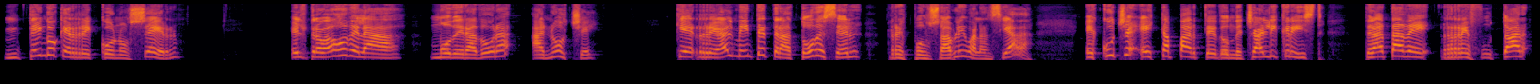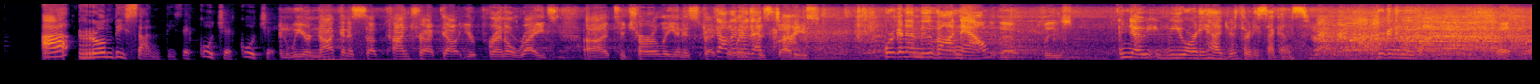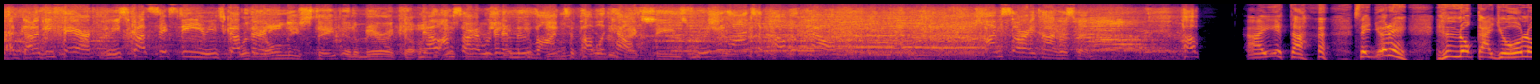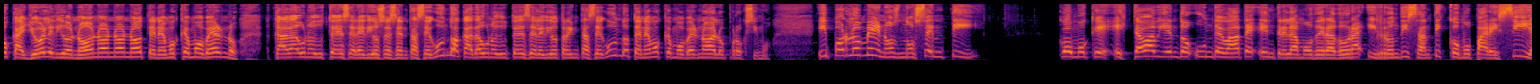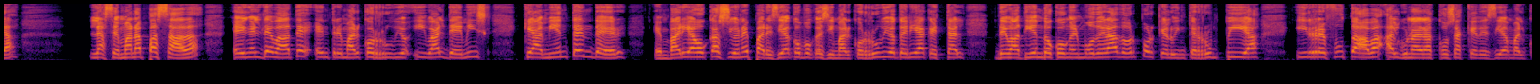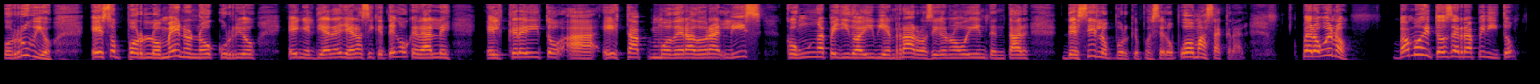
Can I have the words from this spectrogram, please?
mm, tengo que reconocer el trabajo de la moderadora anoche, que realmente trató de ser responsable y balanceada. Escuche esta parte donde Charlie Crist trata de refutar a Ron DeSantis. Escuche, escuche. And we are not going to subcontract out your parental rights uh, to Charlie and his special Governor, that's interest time. buddies. We're going to move on now. That, please. No, you already had your 30 seconds. We're going to move on. What? I've got to be fair. You each got 60, you each got We're 30. the only state in America. no, I'm sorry. We're going to move on to public health. Vaccines Moving children. on to public health. I'm sorry, Congressman. Ahí está. Señores, lo cayó, lo cayó. Le dijo, no, no, no, no, tenemos que movernos. Cada uno de ustedes se le dio 60 segundos, a cada uno de ustedes se le dio 30 segundos. Tenemos que movernos a lo próximo. Y por lo menos no sentí como que estaba viendo un debate entre la moderadora y Ron DeSantis, como parecía la semana pasada en el debate entre Marco Rubio y Valdemis, que a mi entender, en varias ocasiones parecía como que si Marco Rubio tenía que estar debatiendo con el moderador porque lo interrumpía y refutaba algunas de las cosas que decía Marco Rubio. Eso por lo menos no ocurrió en el día de ayer, así que tengo que darle el crédito a esta moderadora Liz con un apellido ahí bien raro, así que no voy a intentar decirlo porque pues se lo puedo masacrar. Pero bueno, vamos entonces rapidito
